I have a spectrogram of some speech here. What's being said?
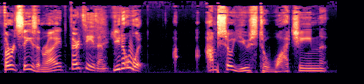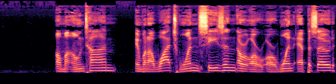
third season, right? Third season. You know what? I'm so used to watching on my own time, and when I watch one season or, or, or one episode,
